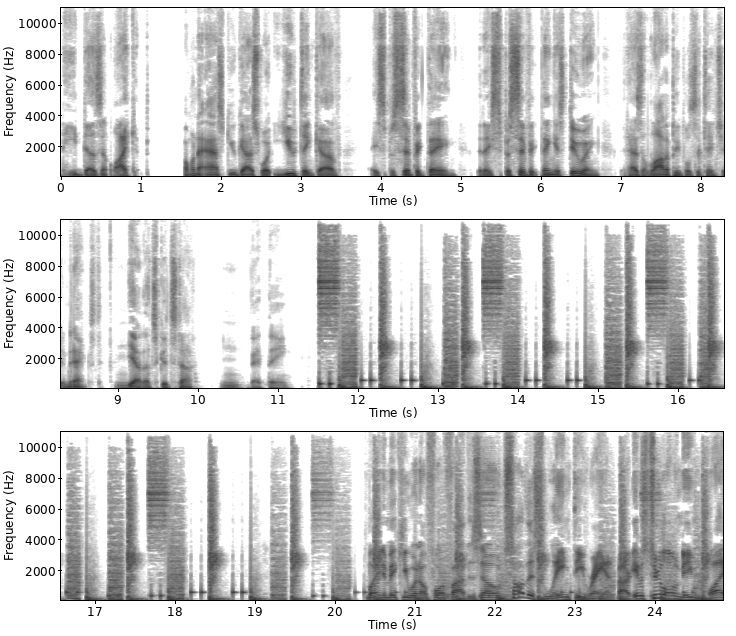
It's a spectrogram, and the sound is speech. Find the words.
and he doesn't like it. I want to ask you guys what you think of a specific thing that a specific thing is doing that has a lot of people's attention. Next. Yeah, that's good stuff. Mm, that thing. Blaine and Mickey 1045 The Zone saw this lengthy rant. It was too long to even play.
